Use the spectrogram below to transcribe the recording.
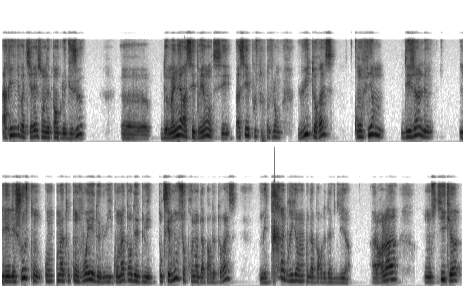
arrive à tirer son épingle du jeu euh, de manière assez brillante, c'est assez époustouflant. Lui, Torres, confirme déjà le, les, choses qu'on voyait de lui, qu'on attendait de lui. Donc c'est moins surprenant de la part de Torres, mais très brillant de la part de David Villa. Alors là, on se dit que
